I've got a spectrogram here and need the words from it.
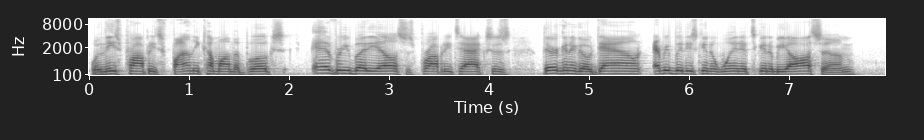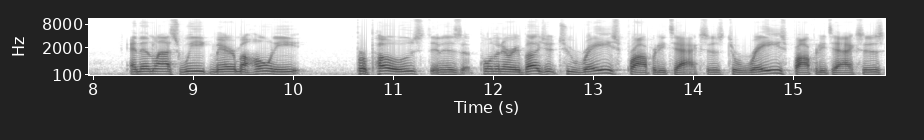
when these properties finally come on the books, everybody else's property taxes they're going to go down. Everybody's going to win. It's going to be awesome. And then last week, Mayor Mahoney proposed in his preliminary budget to raise property taxes, to raise property taxes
